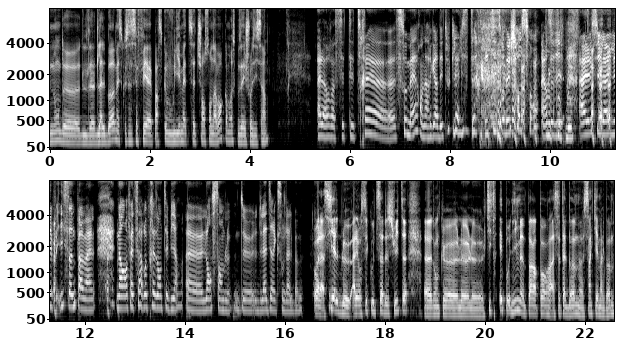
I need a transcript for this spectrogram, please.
nom de, de l'album. Est-ce que ça s'est fait parce que vous vouliez mettre cette chanson en avant? Comment est-ce que vous avez choisi ça? Alors, c'était très euh, sommaire. On a regardé toute la liste des titres des chansons. Et on s'est dit, allez, celui-là, il, sonne pas mal. Non, en fait, ça représentait bien euh, l'ensemble de, la direction de l'album. Voilà, Ciel bleu. Allez, on s'écoute ça de suite. Euh, donc, le, titre éponyme par rapport à cet album, cinquième album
